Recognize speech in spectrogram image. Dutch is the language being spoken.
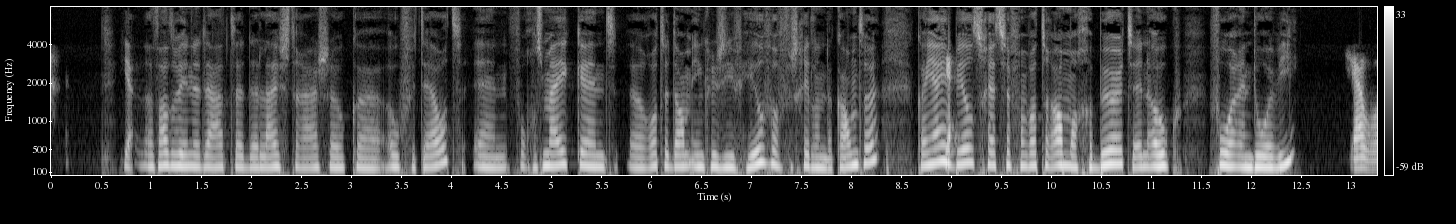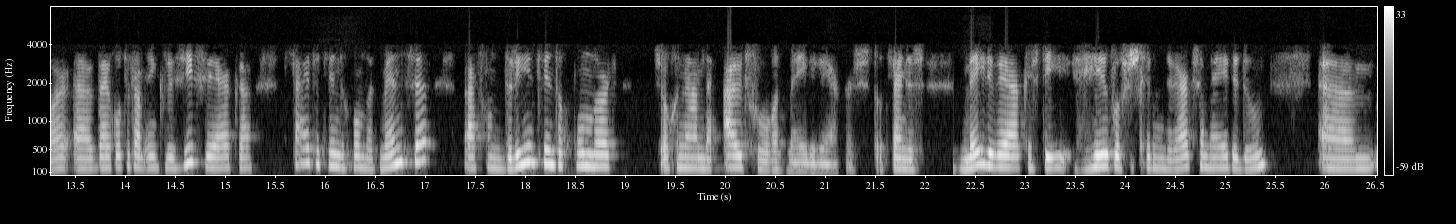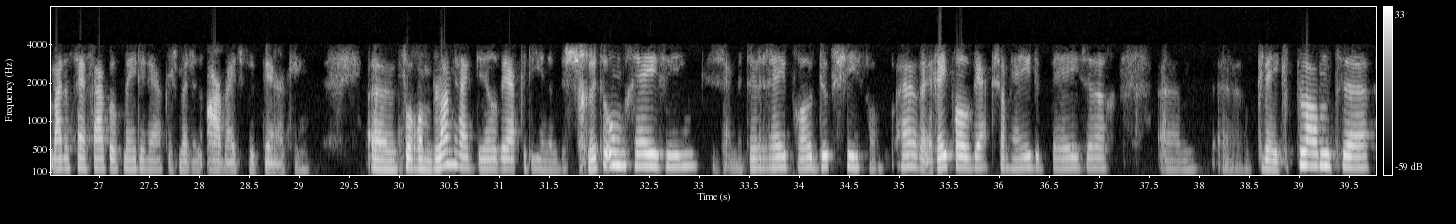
Ja, dat hadden we inderdaad uh, de luisteraars ook, uh, ook verteld. En volgens mij kent Rotterdam Inclusief heel veel verschillende kanten. Kan jij een ja. beeld schetsen van wat er allemaal gebeurt en ook voor en door wie? Ja hoor, bij Rotterdam Inclusief werken 2500 mensen, waarvan 2300 zogenaamde uitvoerend medewerkers. Dat zijn dus medewerkers die heel veel verschillende werkzaamheden doen. Um, maar dat zijn vaak ook medewerkers met een arbeidsbeperking. Um, voor een belangrijk deel werken die in een beschutte omgeving. Ze zijn met de reproductie van uh, repro-werkzaamheden bezig. Uh, kweken planten.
